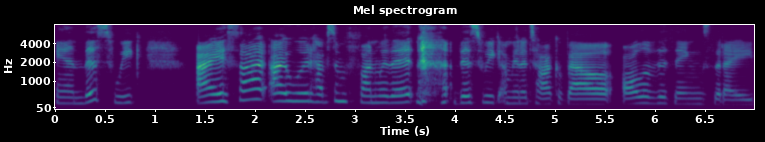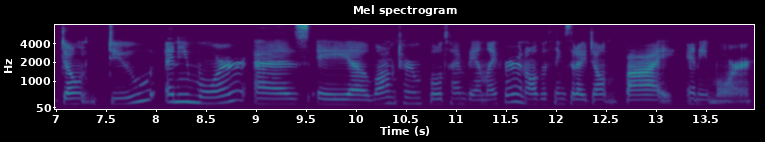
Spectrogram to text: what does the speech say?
And this week, I thought I would have some fun with it. this week, I'm going to talk about all of the things that I don't do anymore as a uh, long term, full time van lifer and all the things that I don't buy anymore.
